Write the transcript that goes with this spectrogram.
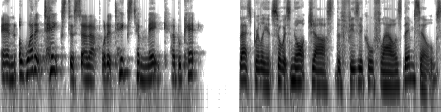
and what it takes to set up, what it takes to make a bouquet. That's brilliant. So it's not just the physical flowers themselves,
